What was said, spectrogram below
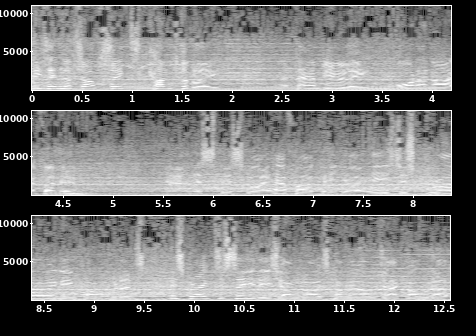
He's in the top six comfortably. And Dan Bewley, what a night for him. Yeah, this this guy, how far can he go? He is just growing in confidence. It's great to see these young guys coming along. Jack Holder,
